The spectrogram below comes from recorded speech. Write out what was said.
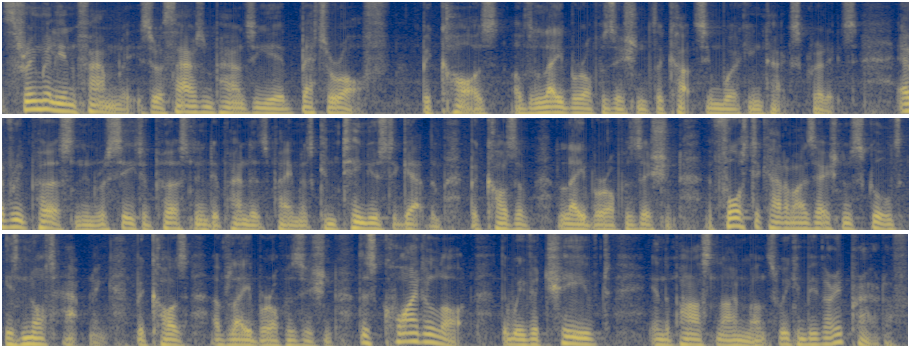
three million families are £1,000 a year better off because of the Labour opposition to the cuts in working tax credits. Every person in receipt of personal independence payments continues to get them because of Labour opposition. The forced academisation of schools is not happening because of Labour opposition. There's quite a lot that we've achieved in the past nine months we can be very proud of.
